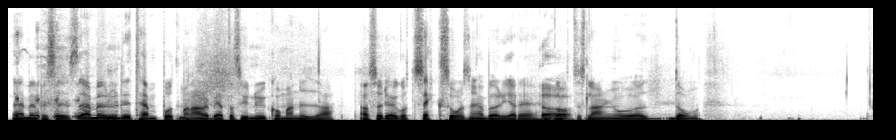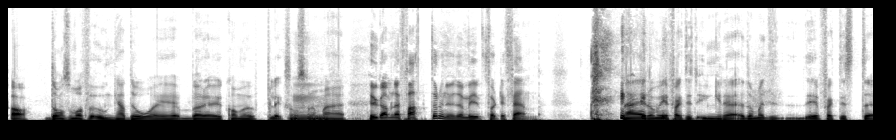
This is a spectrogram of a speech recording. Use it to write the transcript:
nej men precis. Ja, men under det tempot man arbetar så ju komma nya. Alltså det har gått sex år sedan jag började Ja. gatuslang och de Ja, de som var för unga då är, börjar ju komma upp liksom. Så Mm. de är, Hur gamla fattar du nu? De är ju 45. nej, de är faktiskt yngre. De är, det är faktiskt, eh,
